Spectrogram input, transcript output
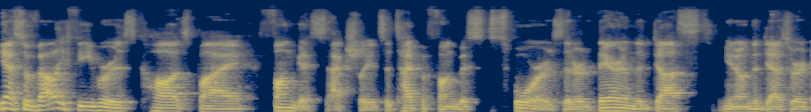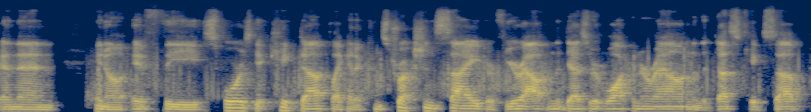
Yeah, so valley fever is caused by fungus, actually. It's a type of fungus spores that are there in the dust you know, in the desert. And then, you know, if the spores get kicked up, like at a construction site, or if you're out in the desert walking around and the dust kicks up,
